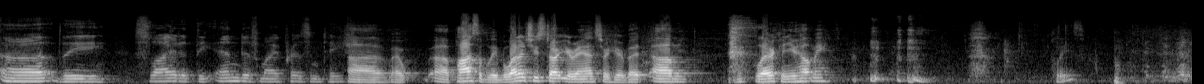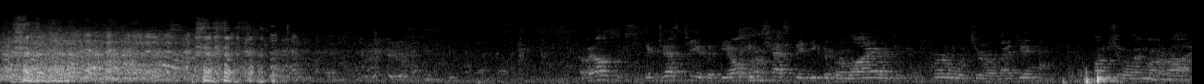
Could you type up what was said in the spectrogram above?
uh, the slide at the end of my presentation? Uh, uh, Possibly, but why don't you start your answer here? But um, Blair, can you help me? Please? I would also suggest to you that the only test that you can rely on to confirm what you're alleging is a functional MRI.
